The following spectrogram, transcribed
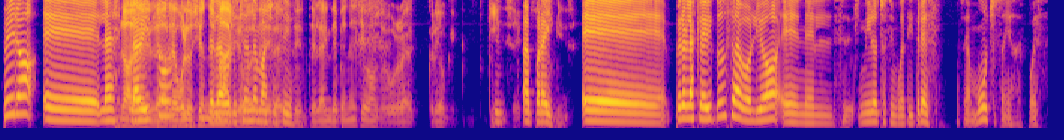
pero eh, la esclavitud de la revolución de, mayo, sí. De, la independencia vamos a creo que Ah, por ahí. Pero la esclavitud se abolió en el 1853, o sea, muchos años después.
